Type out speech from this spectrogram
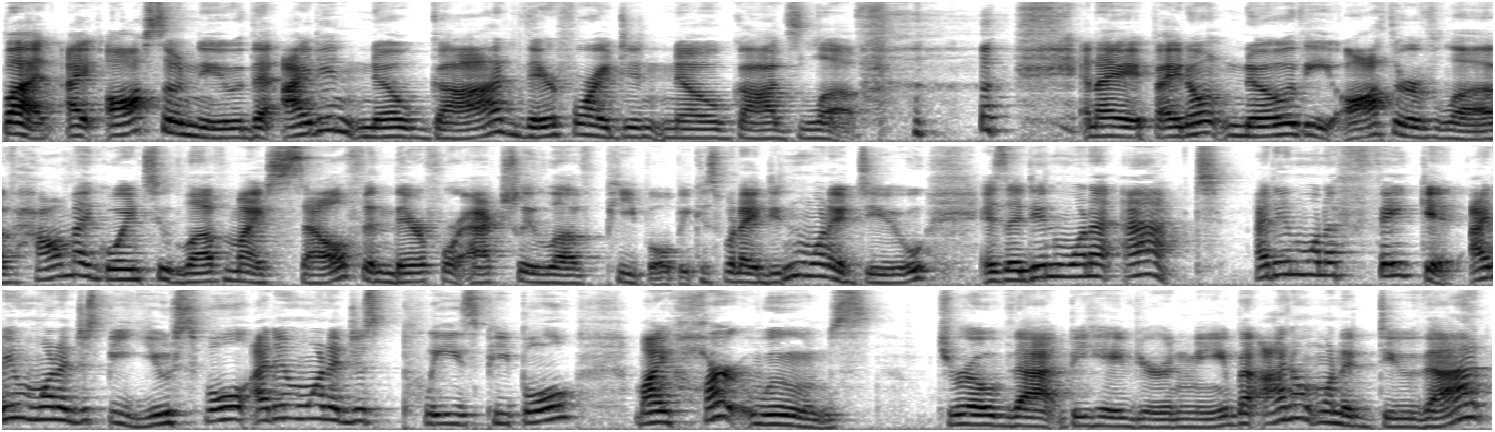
but I also knew that I didn't know God, therefore, I didn't know God's love. and I, if I don't know the author of love, how am I going to love myself and therefore actually love people? Because what I didn't want to do is I didn't want to act. I didn't want to fake it. I didn't want to just be useful. I didn't want to just please people. My heart wounds drove that behavior in me, but I don't want to do that.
